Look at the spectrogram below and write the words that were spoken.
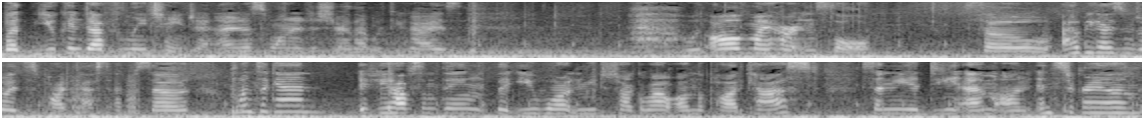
But you can definitely change it. I just wanted to share that with you guys with all of my heart and soul. So I hope you guys enjoyed this podcast episode. Once again, if you have something that you want me to talk about on the podcast, send me a DM on Instagram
